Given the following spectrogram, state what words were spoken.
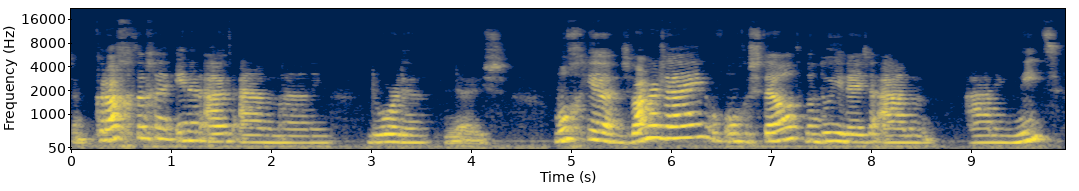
een krachtige in- en uitademhaling door de neus. Mocht je zwanger zijn of ongesteld, dan doe je deze ademhaling niet.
